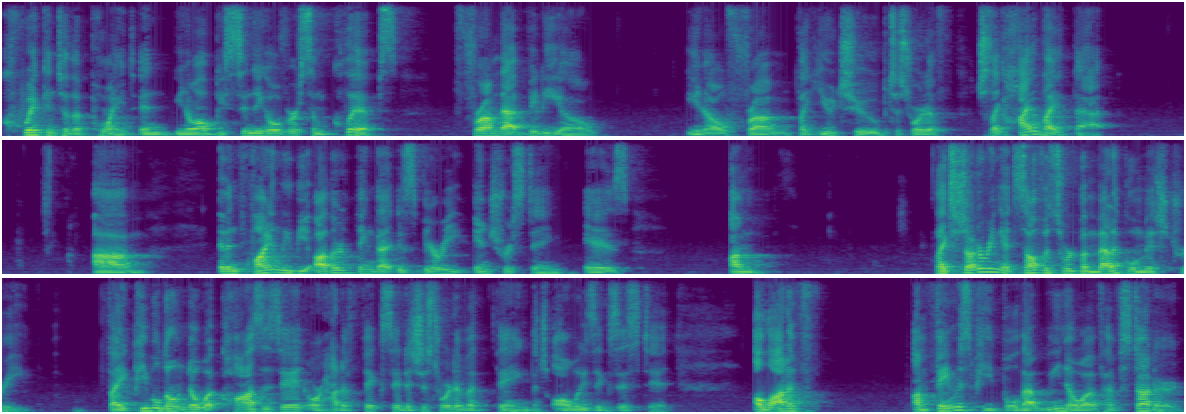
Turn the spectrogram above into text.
quick and to the point. And you know, I'll be sending over some clips from that video, you know, from like YouTube to sort of just like highlight that. Um, and then finally, the other thing that is very interesting is, um, like stuttering itself is sort of a medical mystery. Like people don't know what causes it or how to fix it. It's just sort of a thing that's always existed. A lot of um, famous people that we know of have stuttered,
